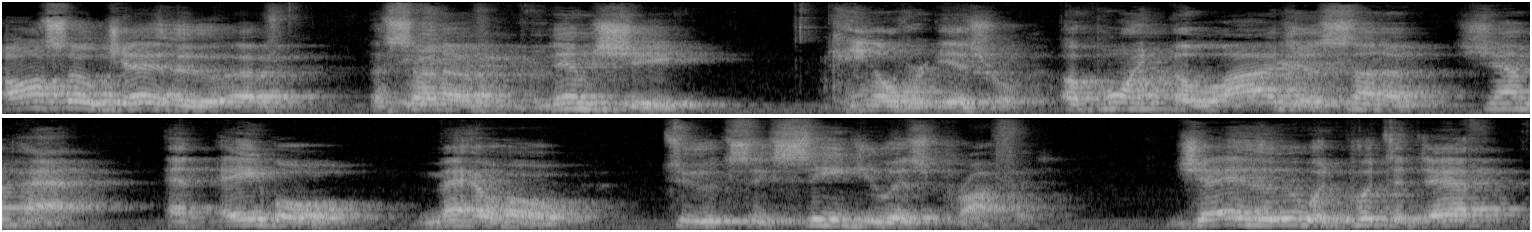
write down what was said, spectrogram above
Also Jehu of the son of Nimshi, king over Israel. Appoint Elijah, son of Shaphat, and Abel Meholah to succeed you as prophet. Jehu would put to death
